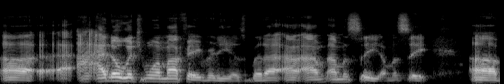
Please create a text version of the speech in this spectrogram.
Uh, I, I know which one my favorite is, but I, I, am gonna see. I'm gonna see. Uh,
